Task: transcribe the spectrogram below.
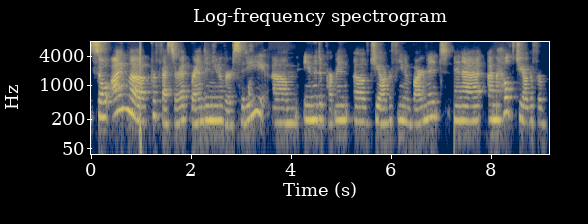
So I'm a professor at Brandon University um, in the Department of Geography and Environment, and uh, I'm a health geographer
